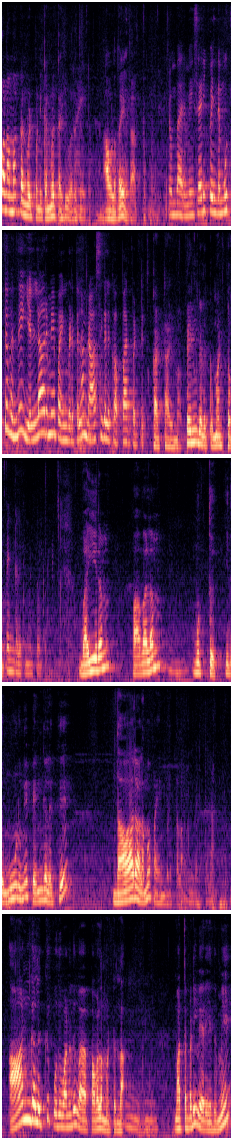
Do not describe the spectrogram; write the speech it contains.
பணமாக கன்வெர்ட் பண்ணி கன்வெர்ட் ஆகி வருது. அவ்வளோதான் யதார்த்தம். ரொம்ப அருமை. சார் இப்போ இந்த முத்தை வந்து எல்லாருமே பயன்படுத்தலாம். ராசிகளுக்கு அப்பாற்பட்டு. கட்டாயமா. பெண்களுக்கு மட்டும். பெண்களுக்கு மட்டும். வைரம் பவளம் முத்து. இது மூணுமே பெண்களுக்கு தாராளமாக பயன்படுத்தலாம். பயன்படுத்தலாம். ஆண்களுக்கு பொதுவானது வ- பவளம் மட்டும்தான். மற்றபடி வேற எதுவுமே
